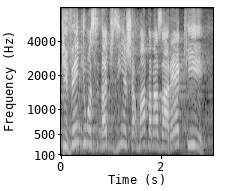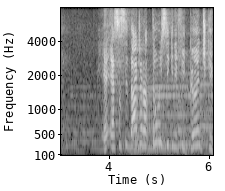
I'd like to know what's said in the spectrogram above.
que vem de uma cidadezinha chamada Nazaré, que essa cidade era tão insignificante que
